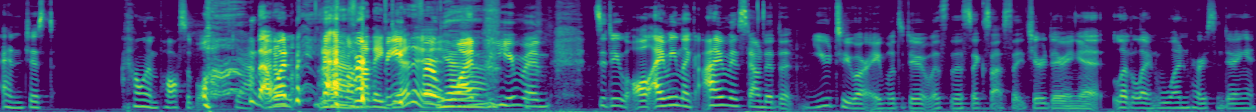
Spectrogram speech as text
and just how impossible Yeah, that would kn- I don't know ever how they be did it. for Yeah. one human to do all. I mean, like I'm astounded that you two are able to do it with the success that you're doing it, let alone one person doing it.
